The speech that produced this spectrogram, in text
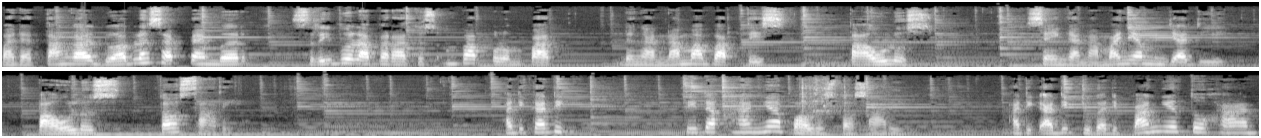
pada tanggal 12 September 1844 dengan nama baptis Paulus, sehingga namanya menjadi Paulus Tosari. Adik-adik, tidak hanya Paulus Tosari, adik-adik juga dipanggil Tuhan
